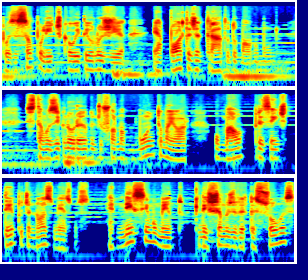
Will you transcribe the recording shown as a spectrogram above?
posição política ou ideologia é a porta de entrada do mal no mundo. Estamos ignorando de forma muito maior o mal presente dentro de nós mesmos. É nesse momento que deixamos de ver pessoas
